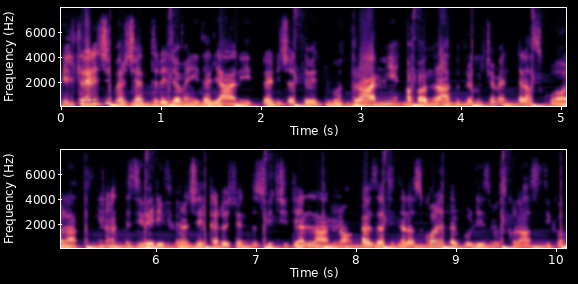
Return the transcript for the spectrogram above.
Il 13% dei giovani italiani tra i 18 e i 24 anni ha abbandonato precocemente la scuola. Inoltre si verificano circa 200 suicidi all'anno causati dalla scuola e dal bullismo scolastico.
